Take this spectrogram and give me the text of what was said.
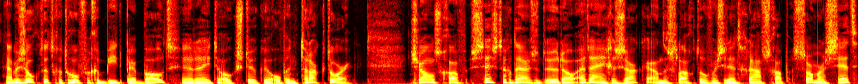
Hij bezocht het getroffen gebied per boot en reed ook stukken op een tractor. Charles gaf 60.000 euro uit eigen zak aan de slachtoffers in het graafschap Somerset,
